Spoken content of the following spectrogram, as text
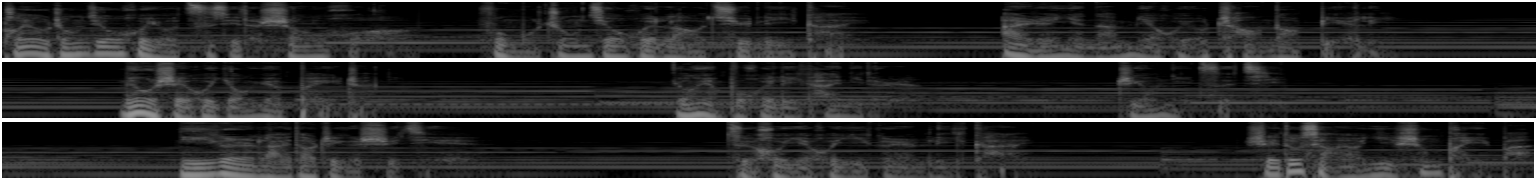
朋友终究会有自己的生活，父母终究会老去离开，爱人也难免会有吵闹别离。没有谁会永远陪着你，永远不会离开你的人，只有你自己。你一个人来到这个世界，最后也会一个人离开。谁都想要一生陪伴，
